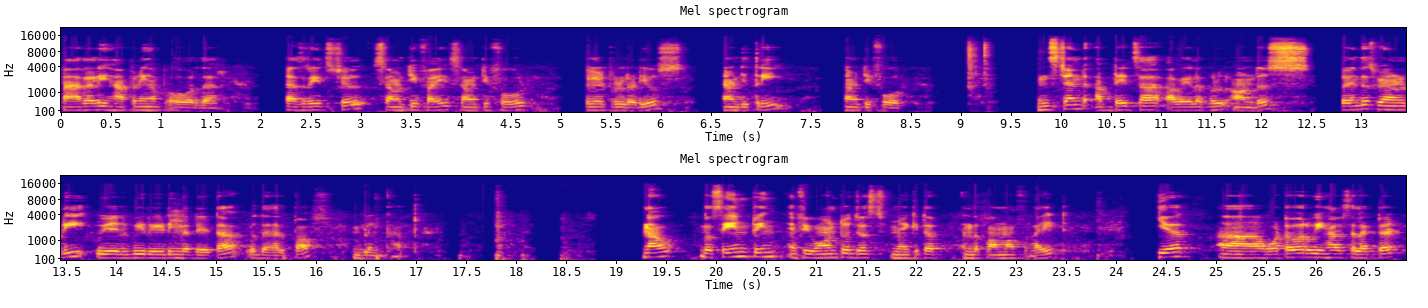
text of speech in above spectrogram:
parallelly happening up over there. Has reached till 75 74 till it will reduce. 73 74 instant updates are available on this. So in this way only we will be reading the data with the help of Blynk app. Now the same thing if you want to just make it up in the form of light here uh, whatever we have selected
